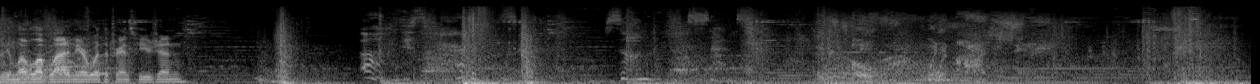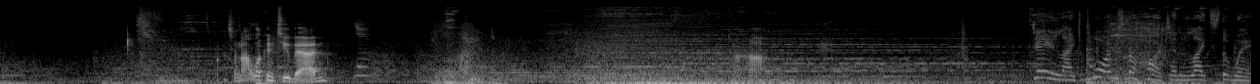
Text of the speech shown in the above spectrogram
We can level up Vladimir with a transfusion. Oh, this hurts. Sun sets. So not looking too bad. Daylight warms the heart and lights the way.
